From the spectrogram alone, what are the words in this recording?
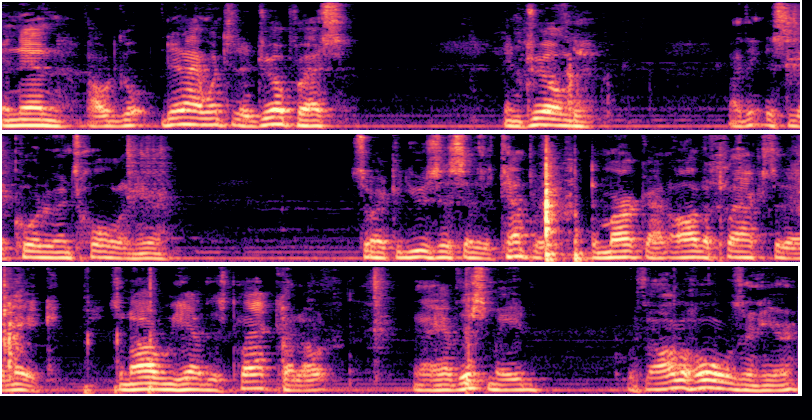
and then I would go then I went to the drill press and drilled I think this is a quarter inch hole in here so I could use this as a template to mark on all the plaques that I make so now we have this plaque cut out and I have this made with all the holes in here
